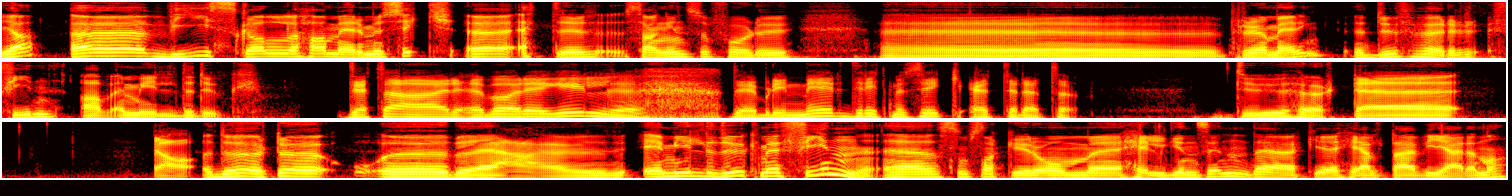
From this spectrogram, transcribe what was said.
Ja, Uh, vi skal ha mer musikk. Uh, etter sangen så får du uh, programmering. Du hører 'Fin' av Emil de Duke. Dette er Bare Egil. Det blir mer drittmusikk etter dette. Du hørte Ja, du hørte uh, Emil de Duke med Finn, uh, som snakker om helgen sin. Det er ikke helt der vi er ennå.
